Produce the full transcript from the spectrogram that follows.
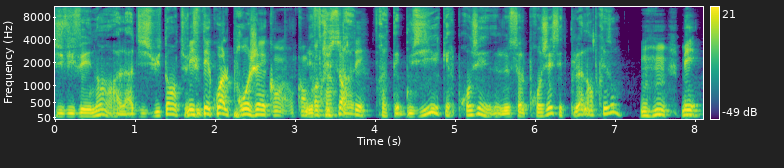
Je vivais, non, à 18 ans. Tu, Mais tu- c'était quoi le projet quand, quand, tu sortais? Frère, t'es bousillé. Quel projet? Le seul projet, c'est de plus aller en prison. Mhm. Mais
